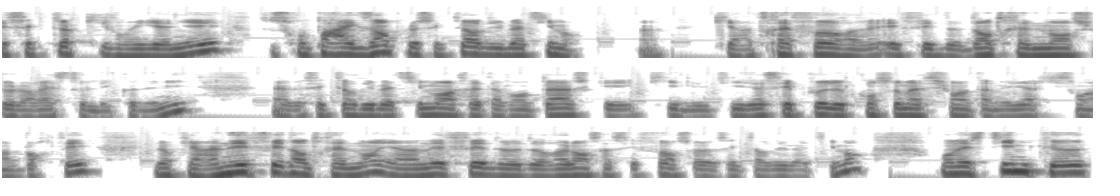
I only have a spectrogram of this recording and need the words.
Les secteurs qui vont y gagner, ce seront par exemple le secteur du bâtiment. Hein, qui a un très fort euh, effet d'entraînement sur le reste de l'économie. Euh, le secteur du bâtiment a cet avantage qu'il utilise assez peu de consommation intermédiaire qui sont importées. Donc il y a un effet d'entraînement, il y a un effet de, relance assez fort sur le secteur du bâtiment. On estime que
